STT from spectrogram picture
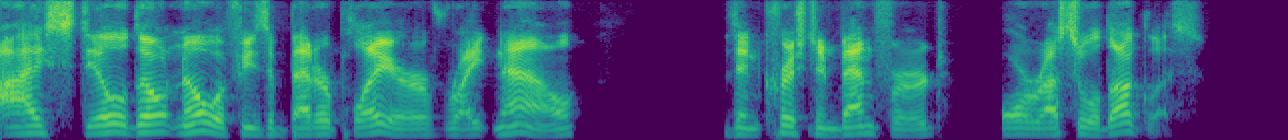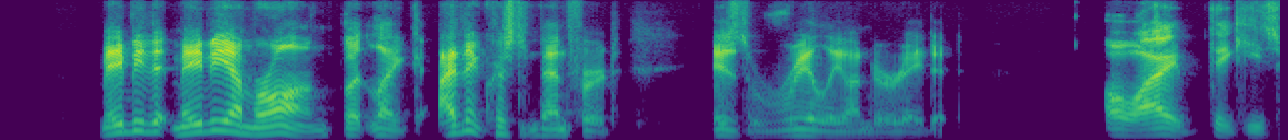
I still don't know if he's a better player right now than Christian Benford or Russell Douglas. Maybe that maybe I'm wrong, but like I think Christian Benford is really underrated. Oh, I think he's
